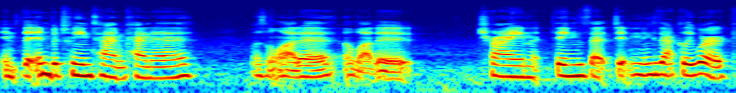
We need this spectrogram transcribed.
in the in between time kind of was a lot of a lot of trying things that didn't exactly work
